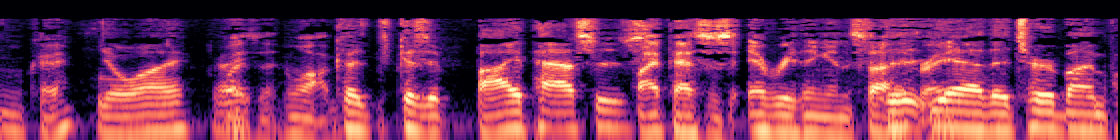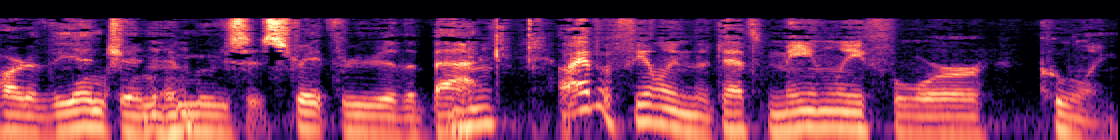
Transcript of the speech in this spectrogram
Okay. You know why? Why is it? Because it bypasses. Bypasses everything inside, the, right? Yeah, the turbine part of the engine Mm-hmm. and moves it straight through to the back. I have a feeling that that's mainly for cooling.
